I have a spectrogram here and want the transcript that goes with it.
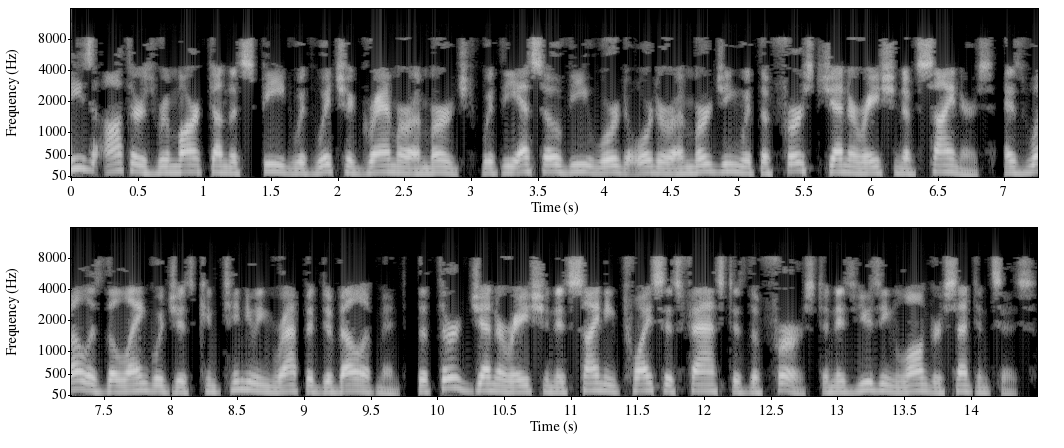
These authors remarked on the speed with which a grammar emerged, with the SOV word order emerging with the first generation of signers, as well as the language's continuing rapid development. The third generation is signing twice as fast as the first and is using longer sentences.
